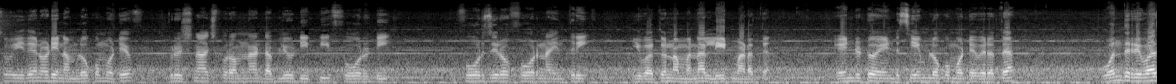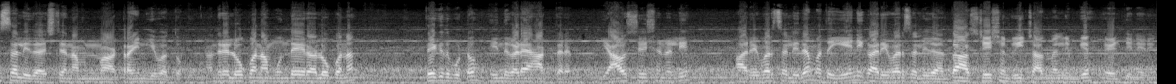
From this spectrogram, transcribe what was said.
ಸೊ ಇದೆ ನೋಡಿ ನಮ್ಮ ಲೋಕೋಮೋಟಿವ್ ಕೃಷ್ಣಾಜ್ಪುರಂನ W D P four D four zero four nine three ಇವತ್ತು ನಮ್ಮನ್ನು ಲೀಡ್ ಮಾಡುತ್ತೆ. End to end same locomotive ಇರುತ್ತೆ. ಒಂದು ರಿವರ್ಸಲ್ ಇದೆ ಅಷ್ಟೇ ನಮ್ಮ ಟ್ರೈನ್ಗೆ ಇವತ್ತು. ಅಂದರೆ ಲೋಕೋನ ಮುಂದೆ ಇರೋ ಲೋಕೋನ ತೆಗೆದುಬಿಟ್ಟು ಹಿಂದ್ಗಡೆ ಹಾಕ್ತಾರೆ. ಯಾವ ಸ್ಟೇಷನಲ್ಲಿ ಆ ರಿವರ್ಸಲ್ ಇದೆ ಮತ್ತು ಏನಕ್ಕೆ ಆ ರಿವರ್ಸಲ್ ಇದೆ ಅಂತ ಆ ಸ್ಟೇಷನ್ ರೀಚ್ ಆದಮೇಲೆ ನಿಮಗೆ ಹೇಳ್ತೀನಿ ರೀ.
